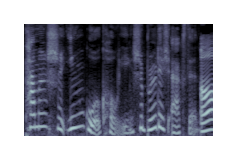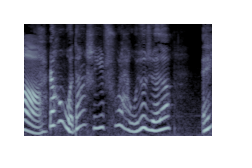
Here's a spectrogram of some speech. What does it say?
他们是英国口音，是 British accent。哦，然后我当时一出来，我就觉得，哎，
